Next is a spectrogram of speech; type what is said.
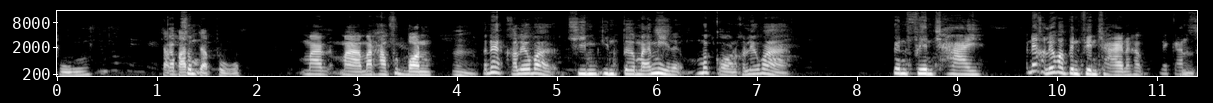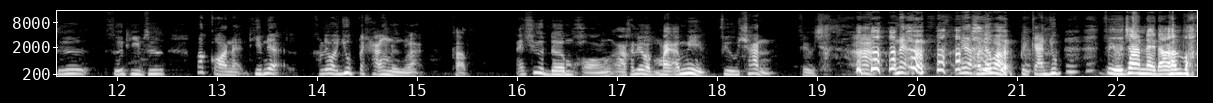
ฝูง จับกับพัดสมจับผูมามามาทำฟุตบอลอืมตอนเนี้ยเขาเรียกว่าทีมอินเตอร์ไมอามี่เนี่ยเมื่อก่อนเขาเรียกว่า เป็นเฟรนไชส์อันเนี้ยเขาเรียกว่าเป็นเฟรนไชส์นะครับ ในการอืมซื้อซื้อทีมซื้อเมื่อก่อนน่ะทีมเนี่ยเขาเรียกว่ายุบไปครั้งหนึ่งละครับในชื่อเดิมของอ่าเขาเรียกว่าไมอามี่ฟิวชั่นฟิวชั่นอ่าอันเนี้ยอันเนี้ยเขาเรียกว่าเป็นการยุบ ฟิวชั่นในด้านบอล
